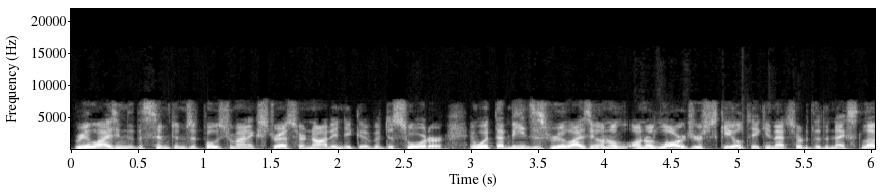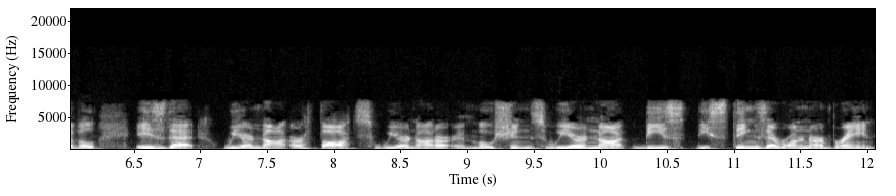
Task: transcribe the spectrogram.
realizing that the symptoms of post traumatic stress are not indicative of a disorder, and what that means is realizing on a on a larger scale, taking that sort of to the next level, is that we are not our thoughts, we are not our emotions, we are not these these things that run in our brain.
